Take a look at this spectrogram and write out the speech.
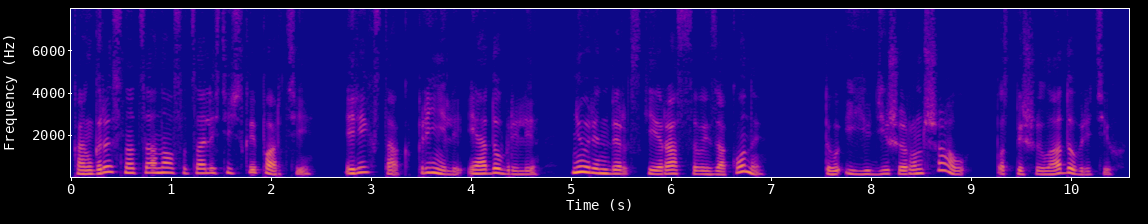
Конгресс Национал-социалистической партии и Рейхстаг приняли и одобрили Нюрнбергские расовые законы, то и Юдиши Роншау поспешила одобрить их.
